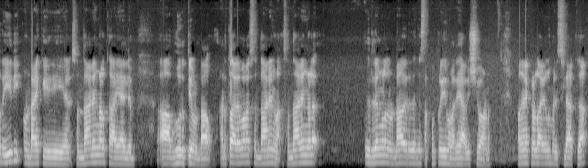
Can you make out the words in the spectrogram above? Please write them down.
പ്രീതി ഉണ്ടായി കഴിഞ്ഞ് കഴിഞ്ഞാൽ സന്താനങ്ങൾക്കായാലും അഭിവൃദ്ധി ഉണ്ടാവും. അടുത്ത തലമുറ സന്താനങ്ങളാണ് സന്താനങ്ങൾ ദുരിതങ്ങളൊന്നും ഉണ്ടാകരുതെങ്കിൽ സർപ്പപ്രീതി വളരെ ആവശ്യമാണ്. അങ്ങനെയൊക്കെയുള്ള കാര്യങ്ങൾ മനസ്സിലാക്കുക.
